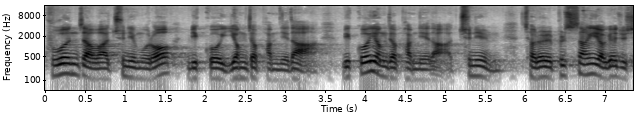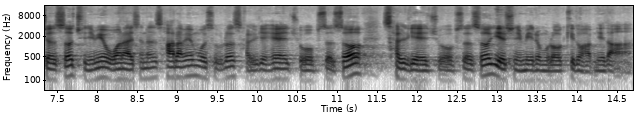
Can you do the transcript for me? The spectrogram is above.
구원자와 주님으로 믿고 영접합니다. 믿고 영접합니다. 주님, 저를 불쌍히 여겨 주셔서 주님이 원하시는 사람의 모습으로 살게 해 주옵소서. 살게 해 주옵소서. 예수님의 이름으로 기도합니다.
